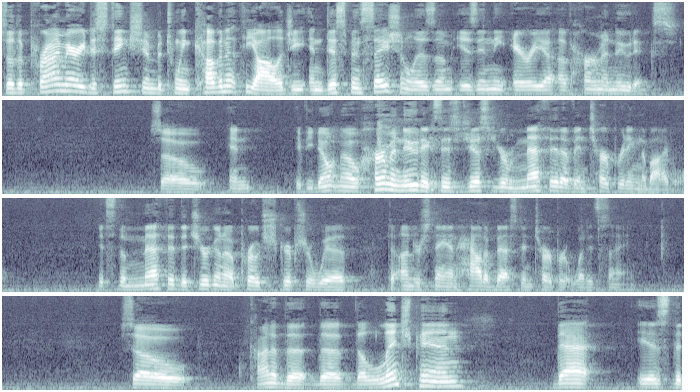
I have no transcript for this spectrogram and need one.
So the primary distinction between covenant theology and dispensationalism is in the area of hermeneutics. So, and if you don't know, hermeneutics is just your method of interpreting the Bible. It's the method that you're going to approach Scripture with to understand how to best interpret what it's saying. So, kind of the, the, the linchpin that is the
